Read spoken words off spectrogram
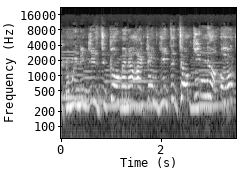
And when it gets to coming out, I can't get to talking up.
